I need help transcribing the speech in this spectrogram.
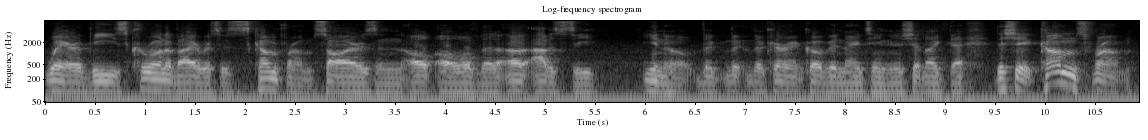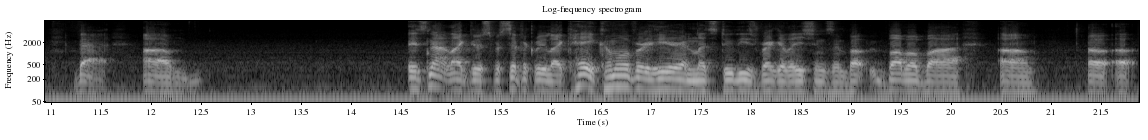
where these coronaviruses come from, SARS and all, all of that, uh, obviously, you know, the, the, the current COVID 19 and shit like that. This shit comes from that. Um, it's not like they're specifically like, hey, come over here and let's do these regulations and blah blah blah. um, uh, uh,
